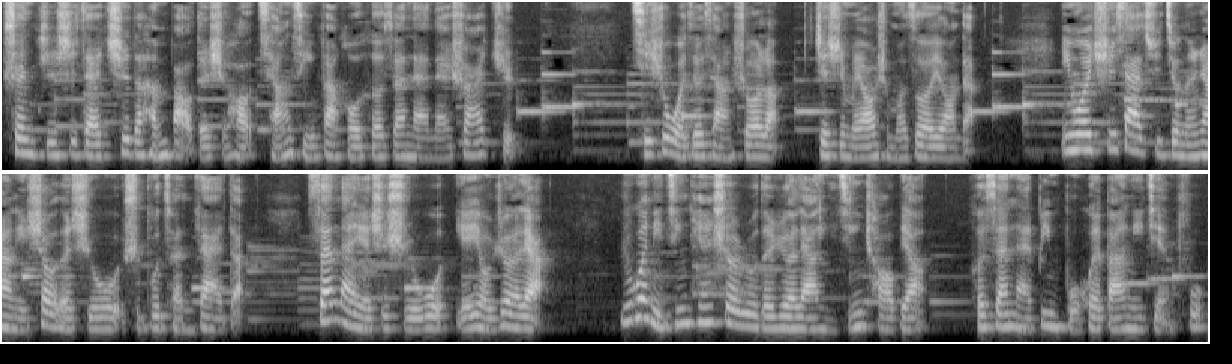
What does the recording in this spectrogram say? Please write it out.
甚至是在吃的很饱的时候强行饭后喝酸奶来刷脂。其实我就想说了，这是没有什么作用的，因为吃下去就能让你瘦的食物是不存在的。酸奶也是食物，也有热量。如果你今天摄入的热量已经超标，喝酸奶并不会帮你减负，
